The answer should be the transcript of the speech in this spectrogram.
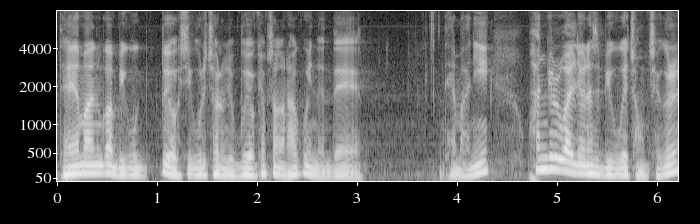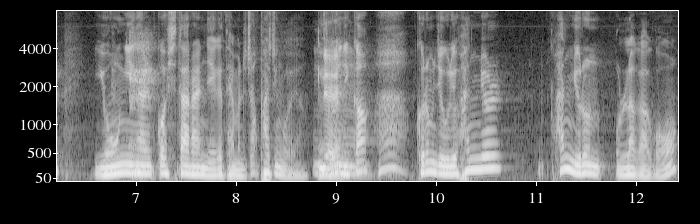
대만과 미국도 역시 우리처럼 무역 협상을 하고 있는데 대만이 환율 관련해서 미국의 정책을 용인할 것이다라는 얘기가 대만에 쫙 빠진 거예요. 네. 그러니까 헉, 그럼 이제 우리 환율 환율은 올라가고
